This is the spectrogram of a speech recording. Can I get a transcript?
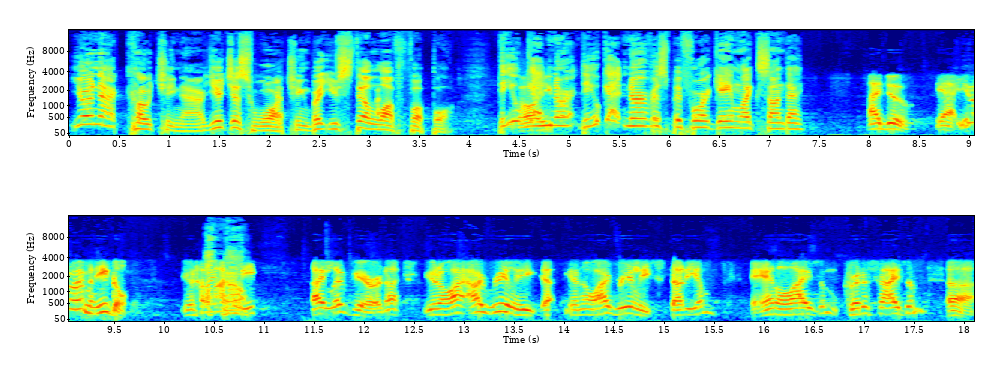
you're not coaching now. You're just watching, but you still love football. Do you Oh, get you- ner- Do you get nervous before a game like Sunday? I do. Yeah, you know, I'm an eagle. You know, I I'm know. an eagle. I live here, and I, you know, I, I really, uh, you know, I really study them, analyze them, criticize them uh,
